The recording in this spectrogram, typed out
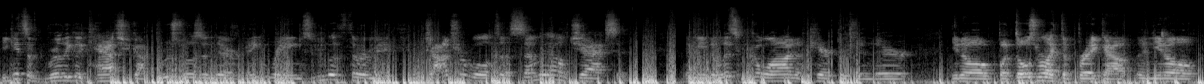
He gets a really good cast. You got Bruce Willis in there, Ving Rhames, Uma Thurman, John Travolta, Samuel L. Jackson. I mean, the list can go on of characters in there, you know, but those were like the breakout, and you know,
